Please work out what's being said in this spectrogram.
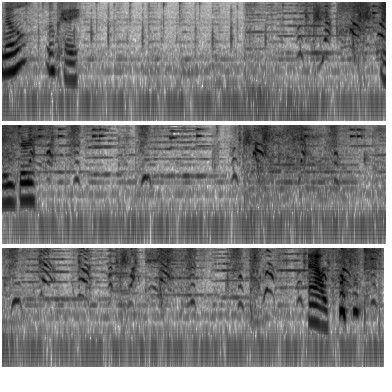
No? Okay. Losers. Ow. Oops.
